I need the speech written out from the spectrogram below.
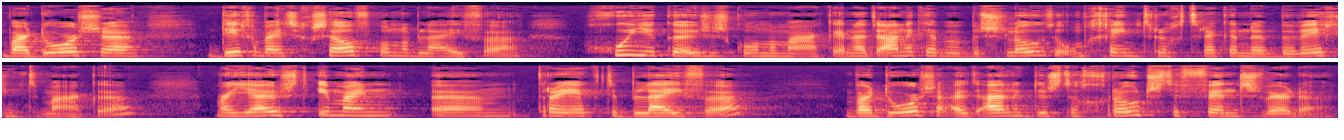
Waardoor ze dichter bij zichzelf konden blijven, goede keuzes konden maken. En uiteindelijk hebben besloten om geen terugtrekkende beweging te maken. Maar juist in mijn um, traject te blijven. Waardoor ze uiteindelijk dus de grootste fans werden.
